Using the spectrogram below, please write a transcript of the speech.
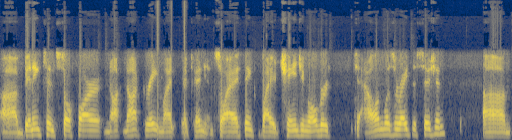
Uh, Binnington so far not not great in my opinion. So I think by changing over to Allen was the right decision. Um,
